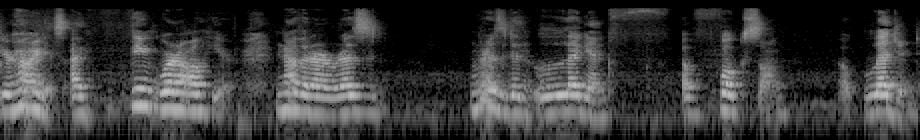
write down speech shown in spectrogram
Your Highness, I think we're all here, now that our res- resident legend of folk song, oh, legend,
